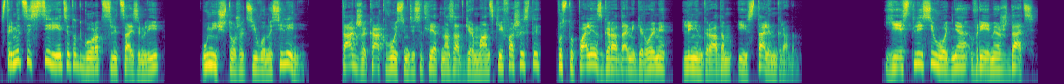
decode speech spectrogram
стремится стереть этот город с лица земли, уничтожить его население. Так же, как 80 лет назад германские фашисты поступали с городами-героями Ленинградом и Сталинградом. Есть ли сегодня время ждать?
